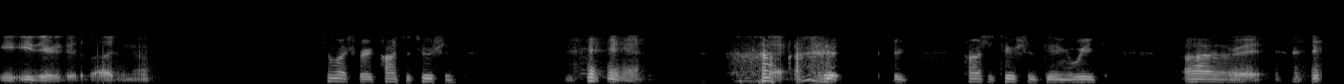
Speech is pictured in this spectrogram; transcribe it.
e- easier to do the Bud, you know. Too much for your constitution. yeah. constitution's getting weak. Uh, Right.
